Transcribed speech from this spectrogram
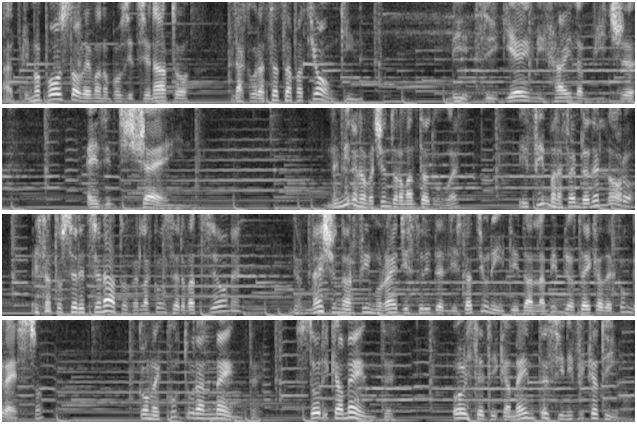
Al primo posto avevano posizionato La corazzazza Pationkin di Sergei Mikhailovich Eisenstein nel 1992 il film La febbre dell'oro è stato selezionato per la conservazione nel National Film Registry degli Stati Uniti dalla Biblioteca del Congresso come culturalmente, storicamente o esteticamente significativo.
